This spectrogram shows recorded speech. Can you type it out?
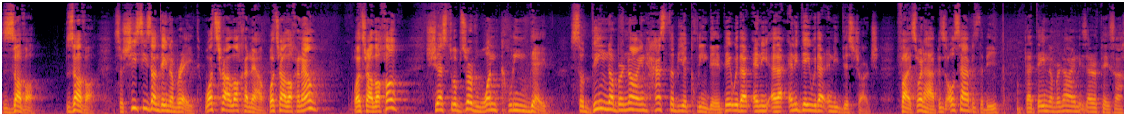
Zava. Zava. So she sees on day number eight. What's her halacha now? What's her halacha now? What's her halacha? She has to observe one clean day. So day number nine has to be a clean day, a day without any, uh, any day without any discharge. Fine. So what happens? Also happens to be that day number nine is Erev Pesach.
